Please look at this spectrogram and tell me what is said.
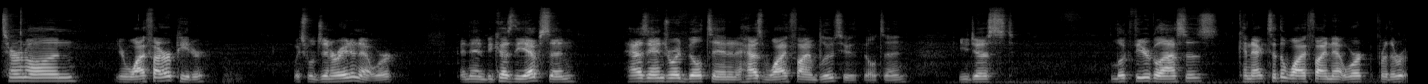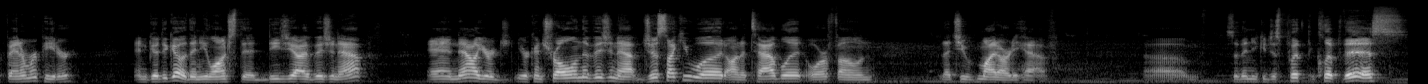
turn on your Wi-Fi repeater, which will generate a network, and then because the Epson has Android built in and it has Wi-Fi and Bluetooth built in, you just look through your glasses, connect to the Wi-Fi network for the Phantom repeater, and good to go. Then you launch the DJI Vision app, and now you're you're controlling the Vision app just like you would on a tablet or a phone that you might already have. Um, so then you could just put clip this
